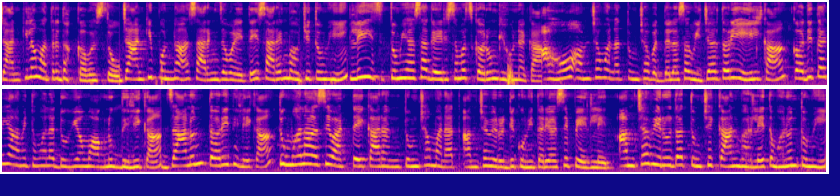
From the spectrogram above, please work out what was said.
जानकीला मात्र धक्का बसतो. जानकी पुन्हा सारंग जवळ येते. सारंग भाऊजी तुम्ही? प्लीज तुम्ही असा गैरसमज करून घेऊ नका. अहो आमच्या मनात तुमच्याबद्दल असा विचार तरी येईल का? कधीतरी आम्ही तुम्हाला दुय्यम वागणूक दिली का? जाणून तरी दिले का? तुम्हाला असे वाटते कारण तुमच्या मनात आमच्या विरोधी कोणीतरी असे पेरलेत. आमच्या विरोधात तुमचे कान भरलेत म्हणून तुम्ही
